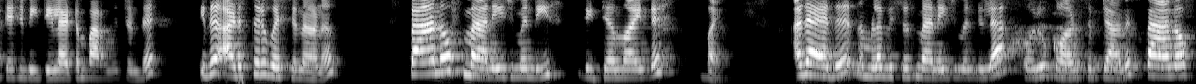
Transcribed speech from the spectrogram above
അത്യാവശ്യം ഡീറ്റെയിൽ ആയിട്ടും പറഞ്ഞിട്ടുണ്ട്. ഇത് അടുത്തൊരു ക്വസ്റ്റ്യൻ ആണ്. Span of management is determined by അതായത് നമ്മളെ ബിസിനസ് മാനേജ്മെന്റിലെ ഒരു കോൺസെപ്റ്റ് ആണ് സ്പാൻ ഓഫ്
